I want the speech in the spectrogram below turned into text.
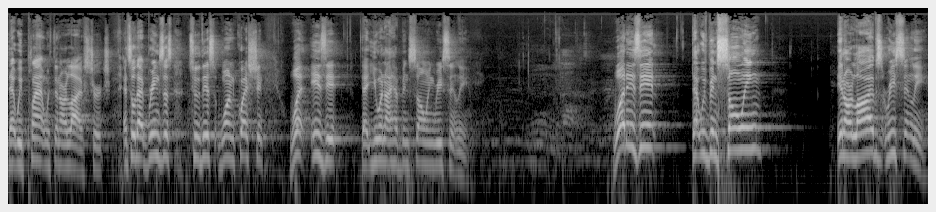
that we plant within our lives, church. And so that brings us to this one question What is it that you and I have been sowing recently? What is it that we've been sowing in our lives recently?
